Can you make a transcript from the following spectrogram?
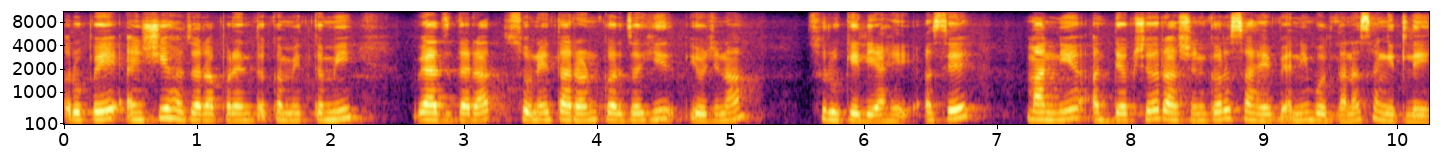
रुपये ऐंशी हजारापर्यंत कमीत कमी व्याजदरात सोने तारण कर्ज ही योजना सुरू केली आहे असे माननीय अध्यक्ष राशनकर साहेब यांनी बोलताना सांगितले.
